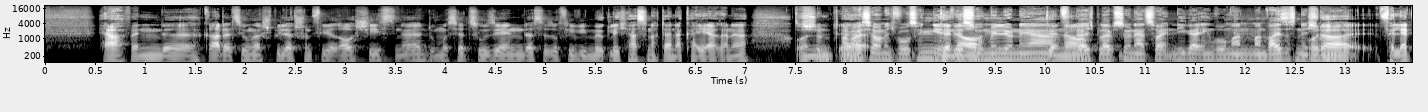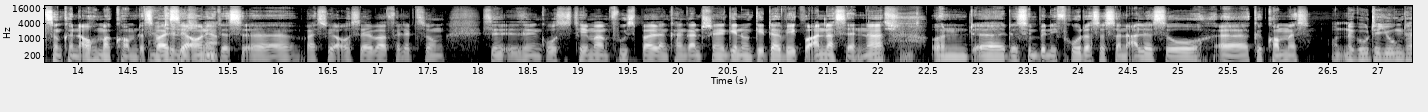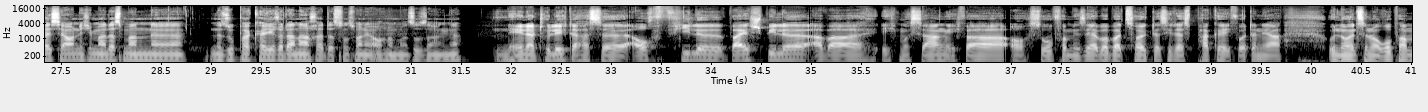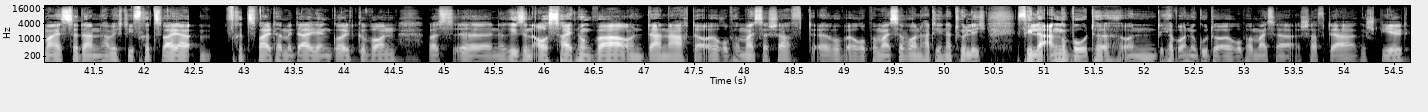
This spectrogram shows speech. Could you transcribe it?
ja, wenn du gerade als junger Spieler schon viel rausschießt, ne, du musst ja zusehen, dass du so viel wie möglich hast nach deiner Karriere, ne? Und man äh, weiß ja auch nicht, wo es hingeht. Genau, Wirst du Millionär? Genau. Vielleicht bleibst du in der zweiten Liga irgendwo, man, man weiß es nicht. Oder Und Verletzungen können auch immer kommen. Das weißt du ja auch nicht. Ja. Das äh, weißt du ja auch selber. Verletzungen sind, sind, ein großes Thema im Fußball. Dann kann ganz schnell gehen und geht der Weg woanders hin. Ne? Und äh, deswegen bin ich froh, dass das dann alles so äh, gekommen ist. Und eine gute Jugend heißt ja auch nicht immer, dass man äh, eine super Karriere danach hat. Das muss man ja auch nochmal so sagen, ne? Nee, natürlich, da hast du auch viele Beispiele, aber ich muss sagen, ich war auch so von mir selber überzeugt, dass ich das packe. Ich wurde dann ja U19 Europameister, dann habe ich die Fritz-Walter-Medaille in Gold gewonnen, was äh, eine riesen Auszeichnung war und danach der Europameisterschaft, äh, wo wir Europameister wurden, hatte ich natürlich viele Angebote und ich habe auch eine gute Europameisterschaft da gespielt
